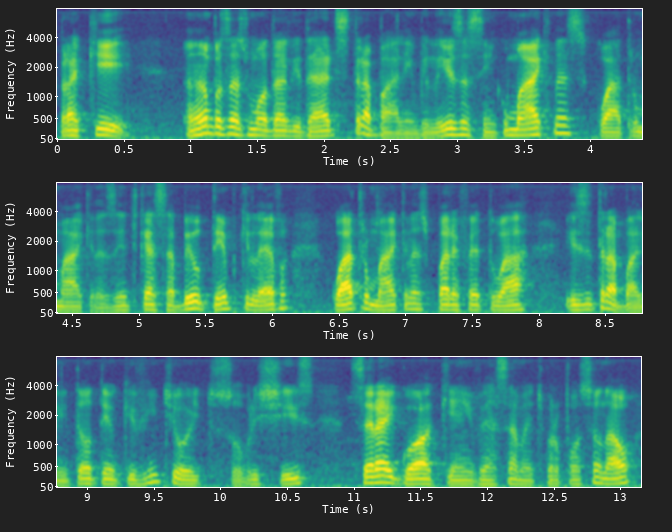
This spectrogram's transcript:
Para que ambas as modalidades trabalhem, beleza? Cinco máquinas, quatro máquinas. A gente quer saber o tempo que leva quatro máquinas para efetuar esse trabalho. Então eu tenho que 28 sobre x será igual aqui a inversamente proporcional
